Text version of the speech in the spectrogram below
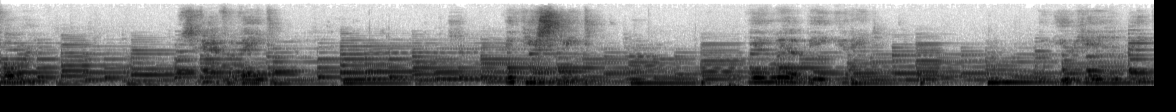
four is half of eight. If you skate, you will be great. And you can make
